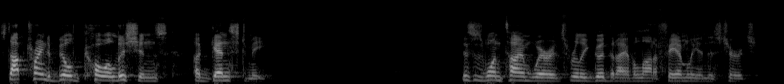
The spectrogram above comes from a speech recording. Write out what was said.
Stop trying to build coalitions against me. This is one time where it's really good that I have a lot of family in this church.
